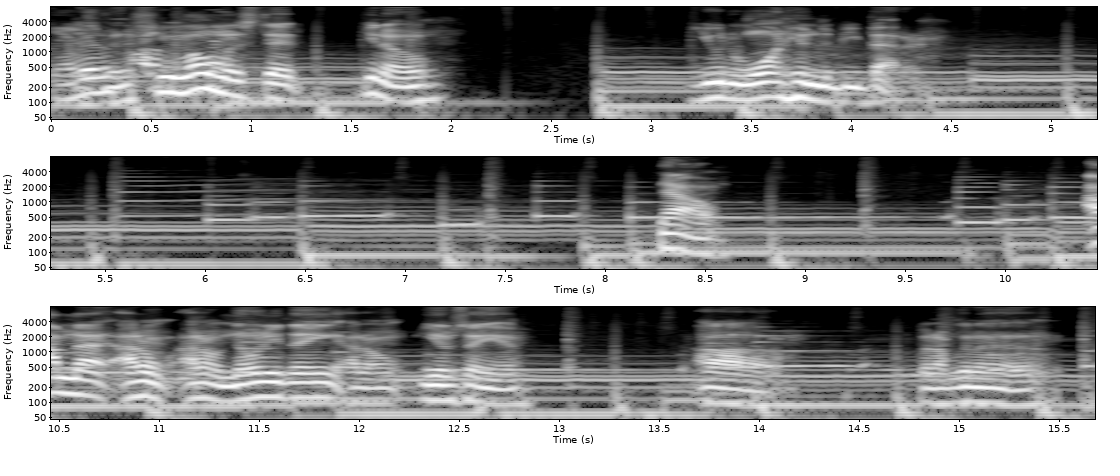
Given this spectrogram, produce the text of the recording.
There's really been a few moments that you know you would want him to be better. Now, I'm not. I don't. I don't know anything. I don't. You know what I'm saying? Uh, but I'm gonna. I'm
